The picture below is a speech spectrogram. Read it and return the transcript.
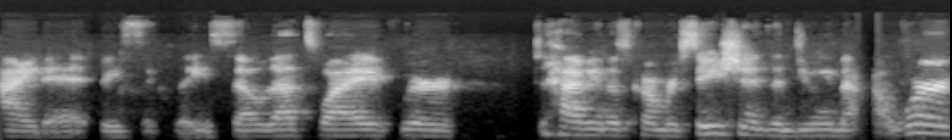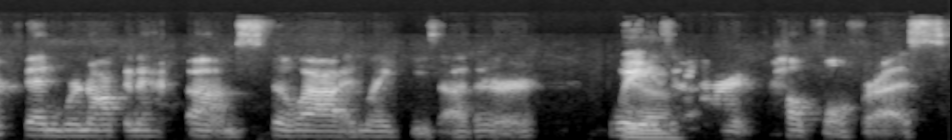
hide it basically so that's why we're having those conversations and doing that work then we're not going to um, spill out in like these other ways yeah. that aren't helpful for us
